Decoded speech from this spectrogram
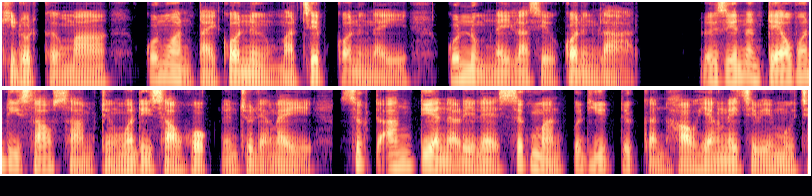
ขี่รถเครื่องมาก้นวันไตก้อนหนึ่งมาเจ็บก้อนหนึ่งในก้นหนุ่มในลาเซียวก้อนหนึ่งลาดเลยเสียนันเตียววันที่สาสามถึงวันที่หกเดือนจุลยางในซึกดังเตียนอะไรีและซึกมันปุดยืดึกกันหาวเฮียงในจีวิมูเจ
